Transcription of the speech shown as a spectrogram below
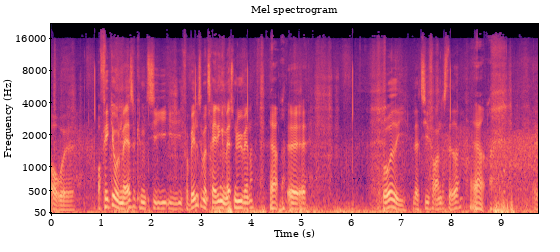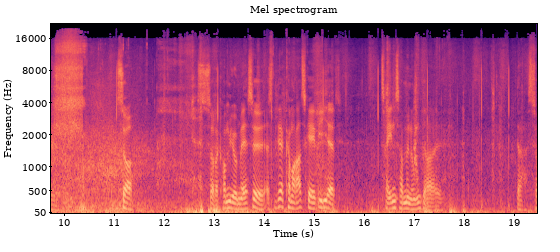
og, øh, og fik jo en masse, kan man sige, i, i forbindelse med træning, en masse nye venner. ja, Øh, både i Latif og andre steder. Ikke? ja, Så, så der kom jo en masse, altså det der kammeratskab i at træne sammen med nogen, der, øh, der så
